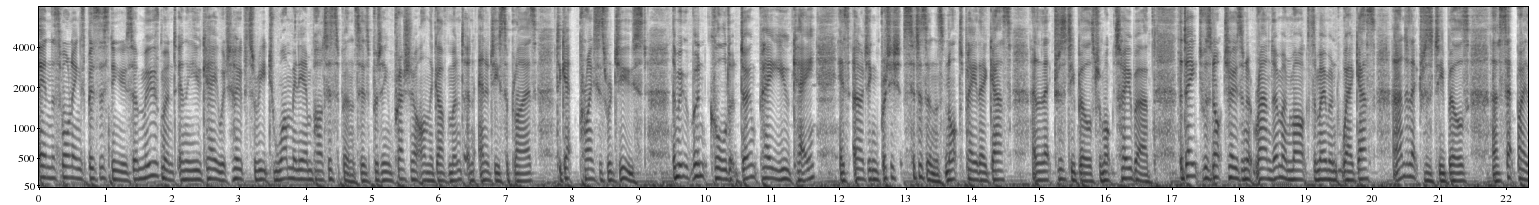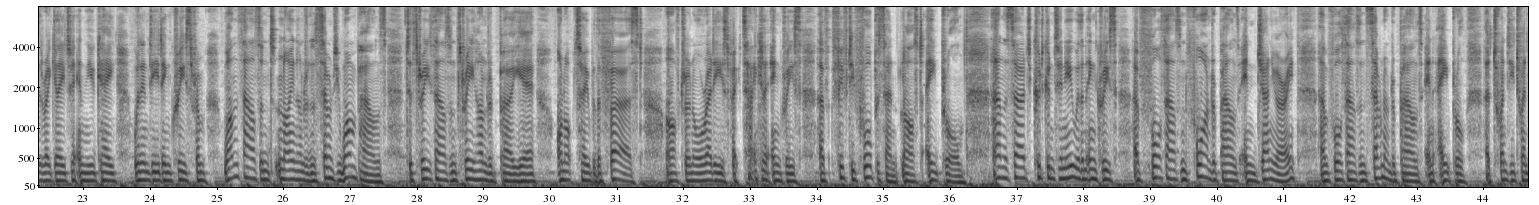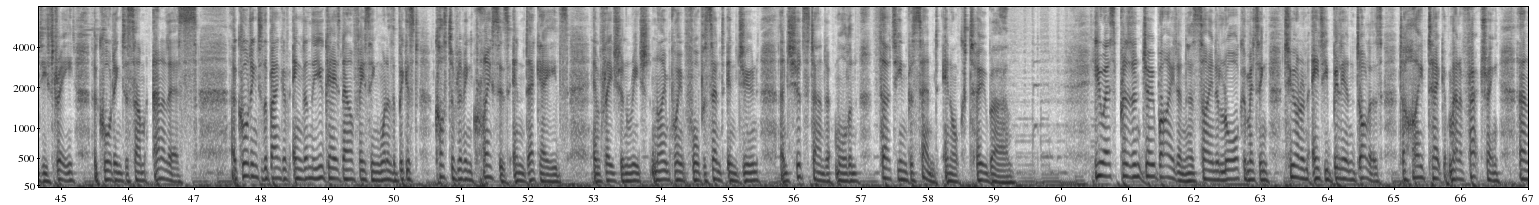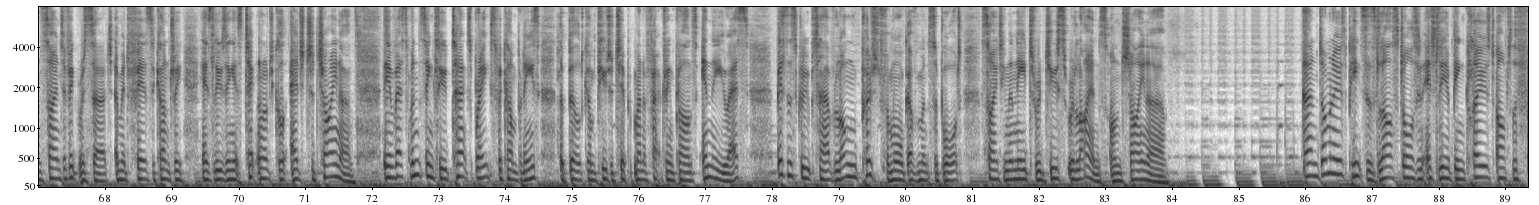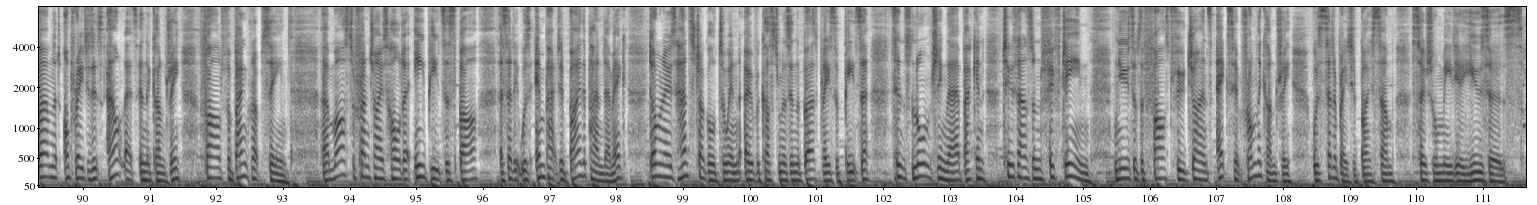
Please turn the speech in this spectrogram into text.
In this morning's business news, a movement in the UK which hopes to reach 1 million participants is putting pressure on the government and energy suppliers to get prices reduced. The movement, called Don't Pay UK, is urging British citizens not to pay their gas and electricity bills from October. The date was not chosen at random and marks the moment where gas and electricity bills uh, set by the regulator in the UK will indeed increase from £1,971 to £3,300 per year on October the 1st, after an already spectacular increase of 54% last April. And the surge could continue with an increase of £4,400 in January and £4,700 in April of 2023, according to some analysts. According to the Bank of England, the UK is now facing one of the biggest cost of living crises in decades. Inflation reached 9.4% in June and should stand at more than 13% in October. US President Joe Biden has signed a law committing $280 billion to high-tech manufacturing and scientific research amid fears the country is losing its technological edge to China. The investments include tax breaks for companies that build computer chip manufacturing plants in the US. Business groups have long pushed for more government support, citing the need to reduce reliance on China. And Domino's Pizza's last stores in Italy have been closed after the firm that operated its outlets in the country filed for bankruptcy. A master franchise holder ePizza Spa has said it was impacted by the pandemic. Domino's had struggled to win over customers in the birthplace of pizza since launching there back in 2015. News of the fast food giant's exit from the country was celebrated by some social media users.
